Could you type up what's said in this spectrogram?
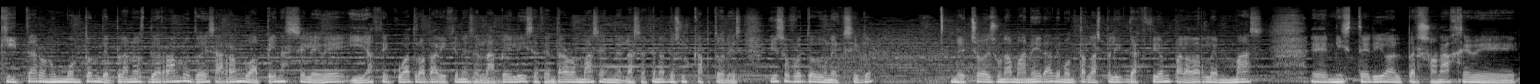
quitaron un montón de planos de Rambo, entonces a Rambo apenas se le ve y hace cuatro apariciones en la peli y se centraron más en las escenas de sus captores. Y eso fue todo un éxito. De hecho, es una manera de montar las pelis de acción para darle más eh, misterio al personaje de,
